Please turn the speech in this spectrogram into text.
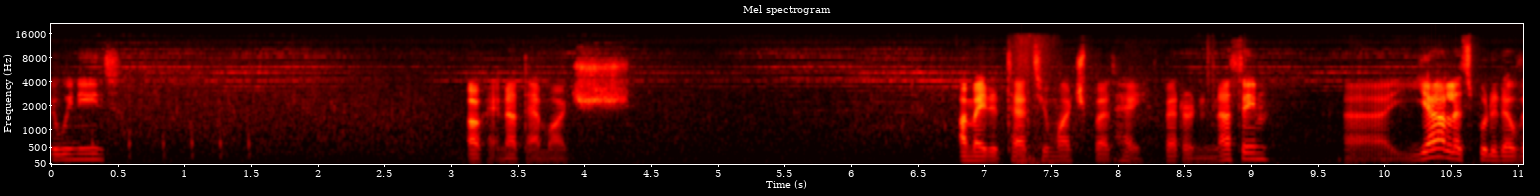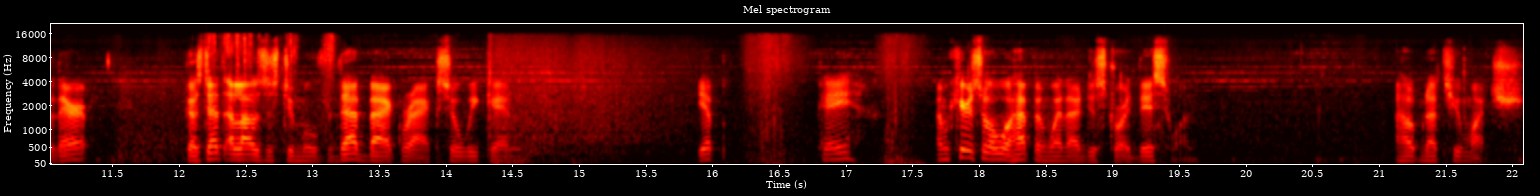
do we need? Okay, not that much. I made a tad too much, but hey, better than nothing. Uh, yeah, let's put it over there. Because that allows us to move that bag rack so we can... Yep. Okay. I'm curious what will happen when I destroy this one. I hope not too much.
